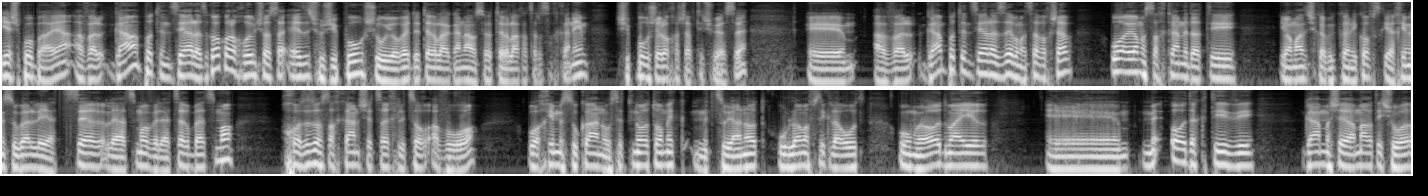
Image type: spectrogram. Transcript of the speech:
יש פה בעיה, אבל גם הפוטנציאל הזה, קודם כל אנחנו רואים שהוא עשה איזשהו שיפור, שהוא יורד יותר להגנה, עושה יותר לחץ על השחקנים, שיפור שלא חשבתי שהוא יעשה, אה, אבל גם פוטנציאל הזה במצב עכשיו, הוא היום השחקן לדעתי, אם אמרתי שקניקובסקי הכי מסוגל לייצר לעצמו ולייצר בעצמו, חוזז הוא השחקן שצריך ליצור עבורו. הוא הכי מסוכן, הוא עושה תנועות עומק מצוינות, הוא לא מפסיק לרוץ, הוא מאוד מהיר, אה, מאוד אקטיבי. גם מה שאמרתי שהוא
